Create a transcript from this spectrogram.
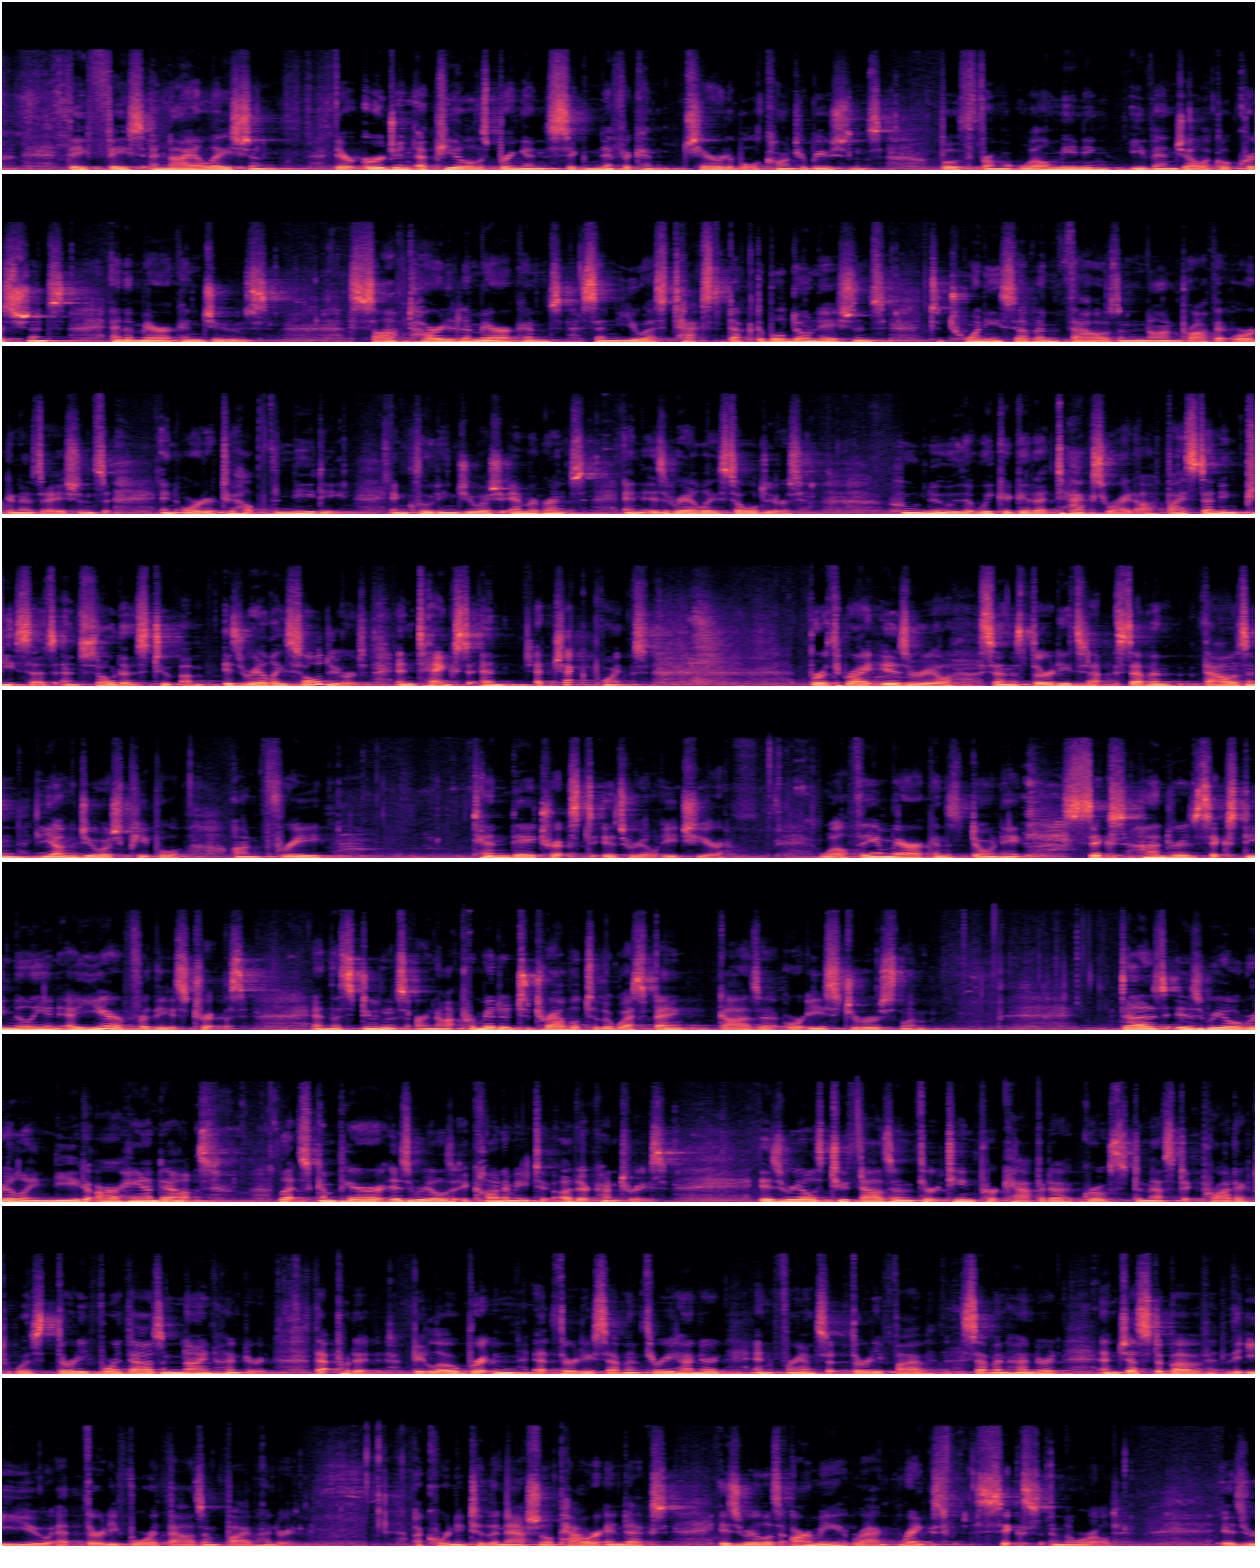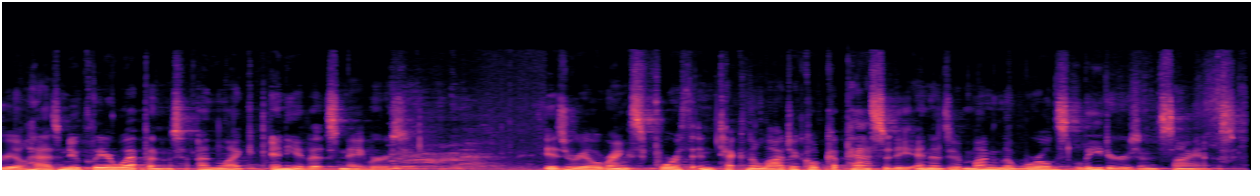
They face annihilation. Their urgent appeals bring in significant charitable contributions, both from well meaning evangelical Christians and American Jews. Soft hearted Americans send U.S. tax deductible donations to 27,000 nonprofit organizations in order to help the needy, including Jewish immigrants and Israeli soldiers who knew that we could get a tax write off by sending pizzas and sodas to um, Israeli soldiers in tanks and at checkpoints? Birthright Israel sends 37,000 young Jewish people on free 10 day trips to Israel each year. Wealthy Americans donate 660 million a year for these trips, and the students are not permitted to travel to the West Bank, Gaza, or East Jerusalem. Does Israel really need our handouts? Let's compare Israel's economy to other countries. Israel's 2013 per capita gross domestic product was 34,900. That put it below Britain at 37,300 and France at 35,700 and just above the EU at 34,500. According to the National Power Index, Israel's army ranks sixth in the world. Israel has nuclear weapons, unlike any of its neighbors. Israel ranks fourth in technological capacity and is among the world's leaders in science.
